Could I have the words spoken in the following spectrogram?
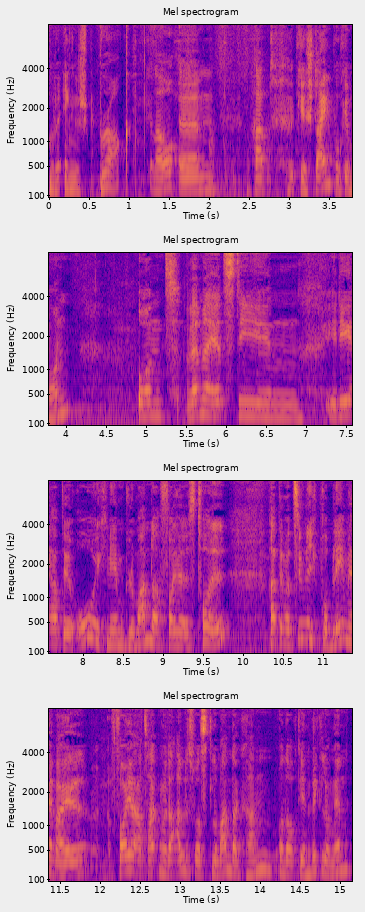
Oder Englisch Brock. Genau, ähm, hat Gestein-Pokémon. Und wenn man jetzt die Idee hatte, oh, ich nehme Glumanda, Feuer ist toll, hatte man ziemlich Probleme, weil Feuerattacken oder alles, was Glumanda kann und auch die Entwicklungen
